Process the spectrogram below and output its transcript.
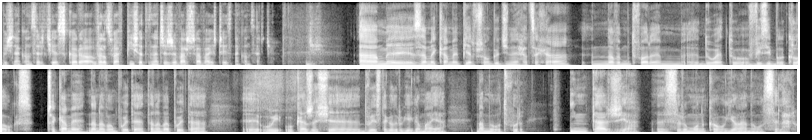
być na koncercie. Skoro Wrocław pisze, to znaczy, że Warszawa jeszcze jest na koncercie dziś. A my zamykamy pierwszą godzinę HCH nowym utworem e, duetu Visible Cloaks. Czekamy na nową płytę. Ta nowa płyta y, ukaże się 22 maja. Mamy utwór Intarsia z Rumunką Joanną Selaru.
